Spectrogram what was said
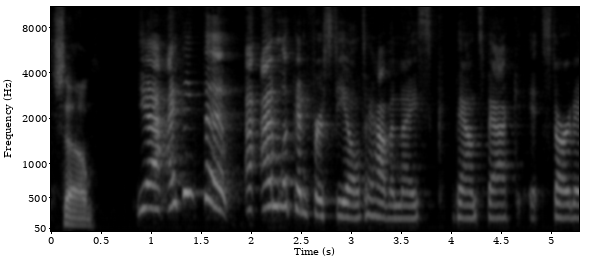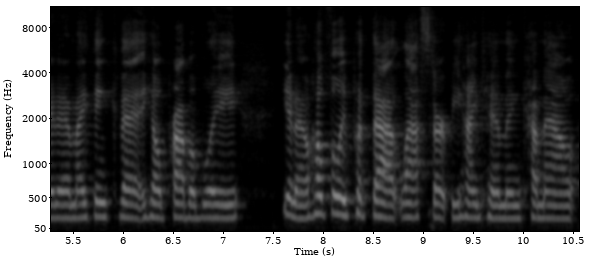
So. Yeah, I think that I'm looking for Steele to have a nice bounce back. It started him. I think that he'll probably, you know, hopefully put that last start behind him and come out.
